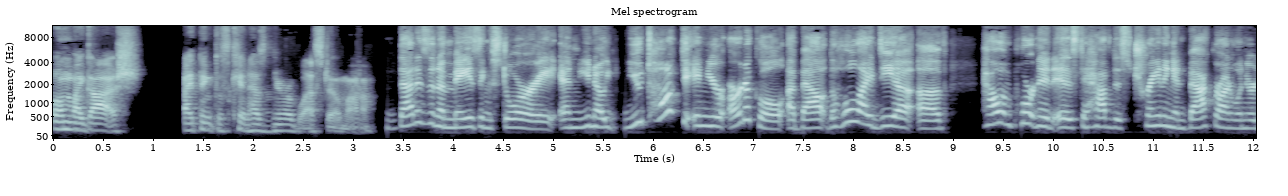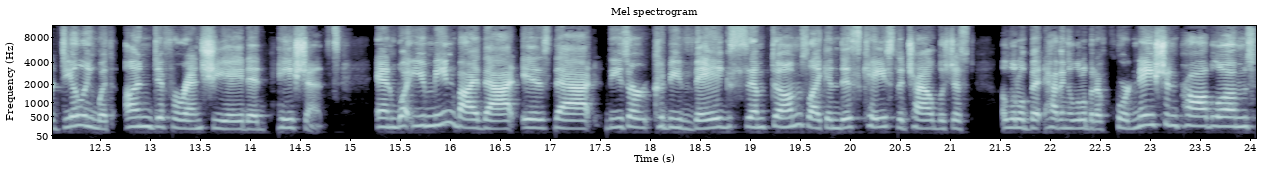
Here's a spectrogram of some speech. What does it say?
oh my gosh, I think this kid has neuroblastoma. That is an amazing story. And, you know, you talked in your article about the whole idea of how important it is to have this training and background when you're dealing with undifferentiated patients. And what you mean by that is that these are could be vague symptoms. Like in this case, the child was just a little bit having a little bit of coordination problems,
